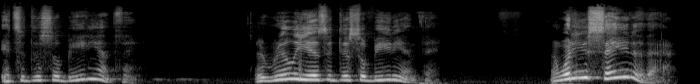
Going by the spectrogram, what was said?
it's a disobedient thing. It really is a disobedient thing. And what do you say to that?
